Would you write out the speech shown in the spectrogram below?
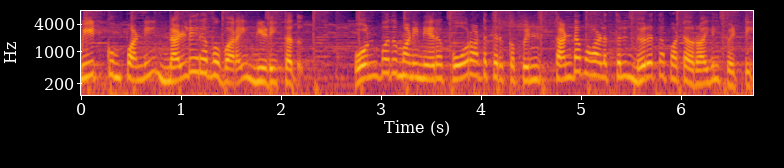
மீட்கும் பணி நள்ளிரவு வரை நீடித்தது. ஒன்பது மணி நேர போராட்டத்திற்கு பின் தண்டவாளத்தில் நிறுத்தப்பட்ட ரயில் பெட்டி.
